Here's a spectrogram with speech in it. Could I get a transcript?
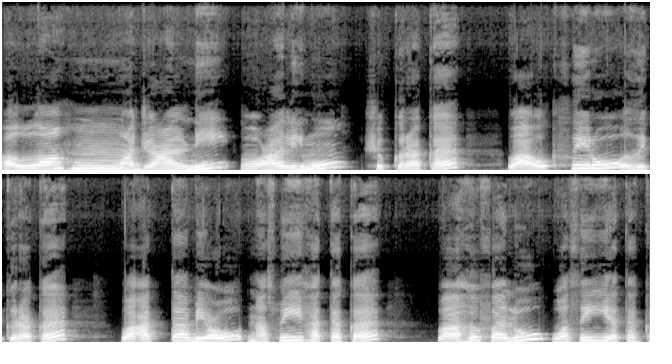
அல்லாஹும் அஜால்னி ஆலிமு ஷுக்ரக وأكثروا ذكرك وأتبعوا نصيحتك وأهفلوا وصيتك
